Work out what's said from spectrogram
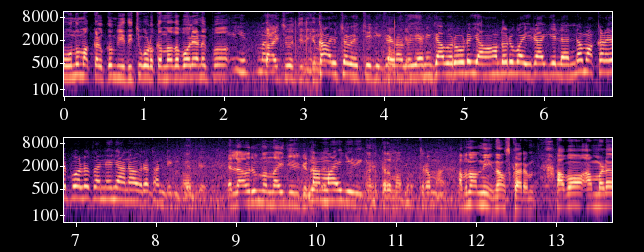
മൂന്ന് മക്കൾക്കും വീതിച്ചു കൊടുക്കുന്നത് പോലെയാണ് ഇപ്പൊ കാഴ്ച വെച്ചിരിക്കുന്നത്. എനിക്ക് അവരോട് യാതൊരു വൈരാഗ്യമില്ല. എന്റെ മക്കളെ പോലെ തന്നെ ഞാൻ അവരെ കണ്ടിരിക്കുന്നു. എല്ലാവരും നന്നായി ജീവിക്കണം നന്നായി ജീവിക്കണം അത്രമാത്രം. ഇത്രമാത്രം അപ്പോൾ നന്ദി നമസ്കാരം. അപ്പോൾ നമ്മുടെ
